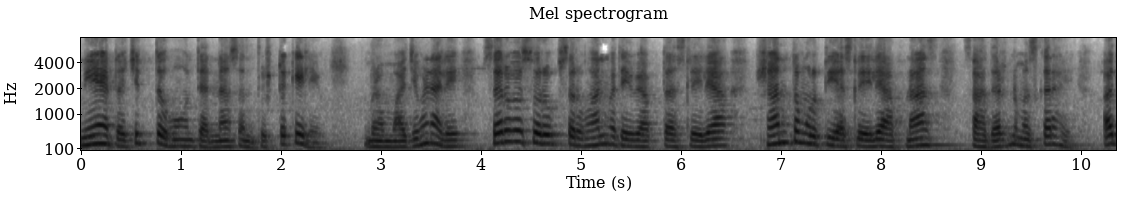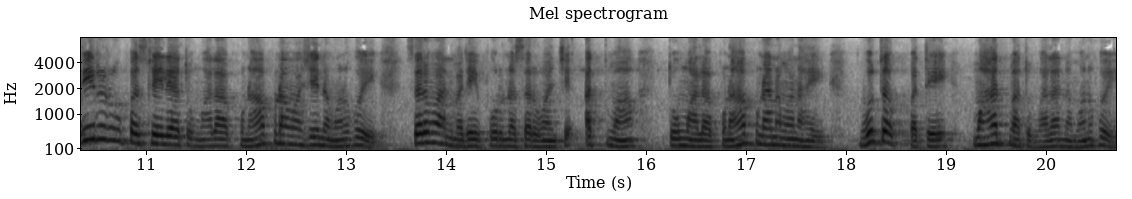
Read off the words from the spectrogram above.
नियत चित्त होऊन त्यांना संतुष्ट केले. ब्रह्माजी म्हणाले सर्व स्वरूप सर्वांमध्ये व्याप्त असलेल्या शांतमूर्ती असलेल्या आपणास सादर नमस्कार आहे. अधीर रूप असलेल्या तुम्हाला पुन्हा पुन्हा माझे नमन होय. सर्वांमध्ये पूर्ण सर्वांचे आत्मा तुम्हाला पुन्हा पुन्हा नमन आहे. भूतपते महात्मा तुम्हाला नमन होय.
